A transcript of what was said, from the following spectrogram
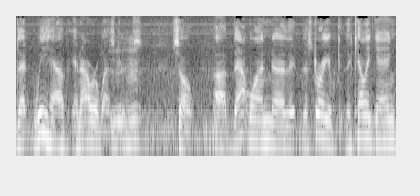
that we have in our westerns. Mm-hmm. So uh, that one, uh, the, the, story of the Kelly Gang.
